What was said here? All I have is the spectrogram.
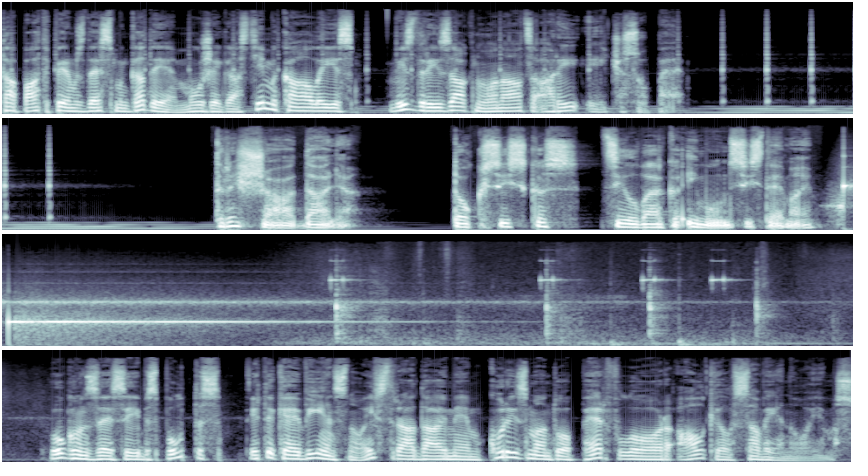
Tāpat pirms desmit gadiem mūžīgās ķimikālijas visdrīzāk nonāca arī Īčas upē. Trešā daļa - toksiskas cilvēka imūnsistēmai. Ugunsdzēsības putas ir tikai viens no izstrādājumiem, kur izmanto perfluora alkila savienojumus.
